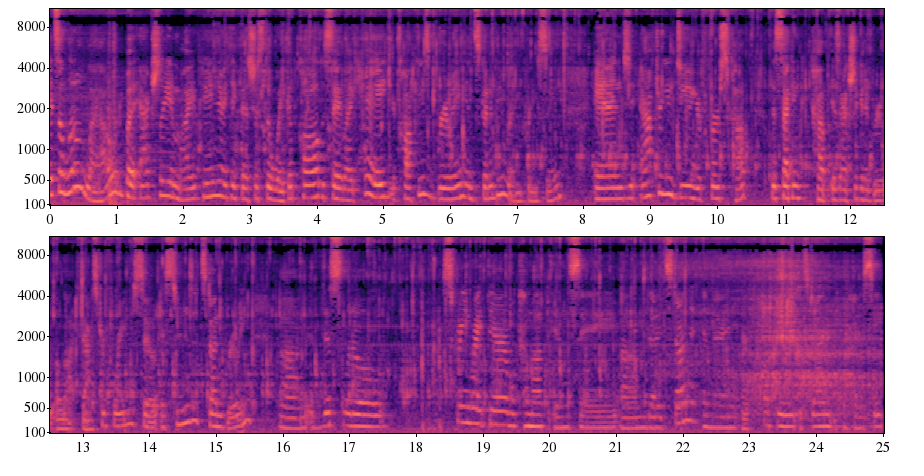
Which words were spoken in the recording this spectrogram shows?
it's a little loud, but actually in my opinion, I think that's just a wake up call to say like, hey, your coffee's brewing it's gonna be ready pretty soon. And after you do your first cup, the second cup is actually gonna brew a lot faster for you. So as soon as it's done brewing, um, this little screen right there will come up and say um, that it's done and then your coffee is done. You can kind of see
